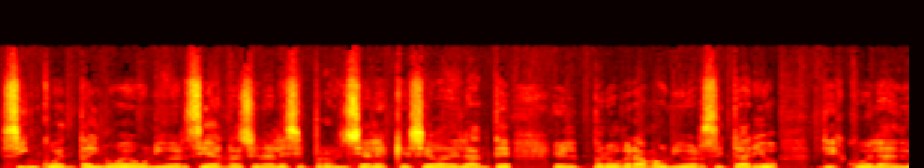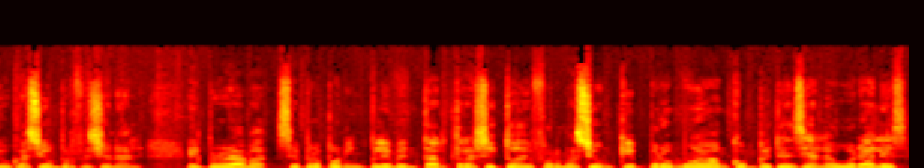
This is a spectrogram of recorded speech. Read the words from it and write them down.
59 universidades nacionales y provinciales que lleva adelante el programa universitario de escuelas de educación profesional. El programa se propone implementar trayectos de formación que promuevan competencias laborales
